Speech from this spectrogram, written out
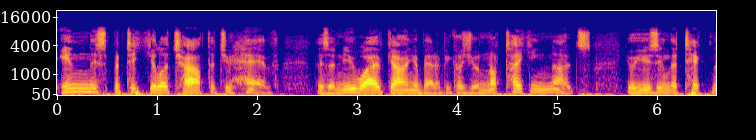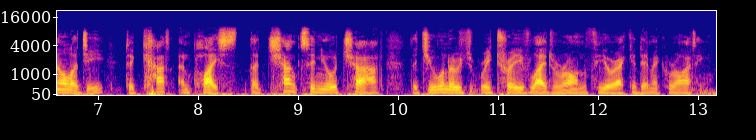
In this particular chart that you have, there's a new way of going about it because you're not taking notes, you're using the technology to cut and place the chunks in your chart that you want to re retrieve later on for your academic writing.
